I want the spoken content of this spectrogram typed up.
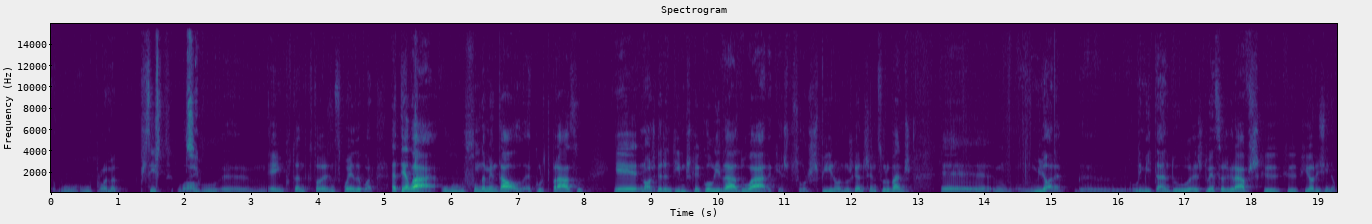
o, o, problema persiste. Logo, é importante que toda a gente se ponha de acordo. Até lá, o fundamental a curto prazo é nós garantirmos que a qualidade do ar que as pessoas respiram nos grandes centros urbanos melhora, eh, limitando as doenças graves que, que, que originam.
